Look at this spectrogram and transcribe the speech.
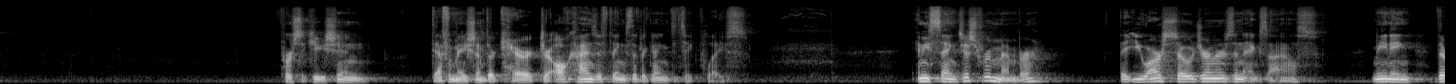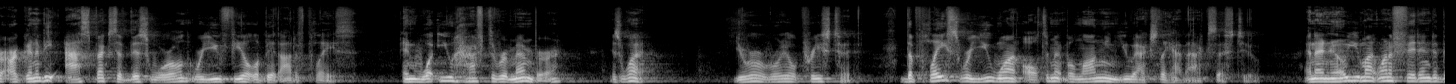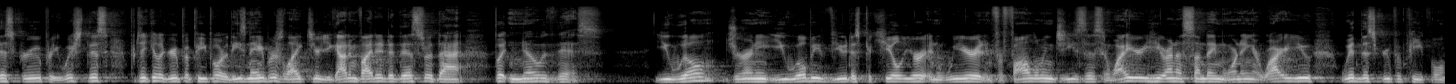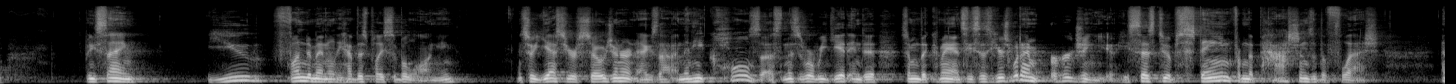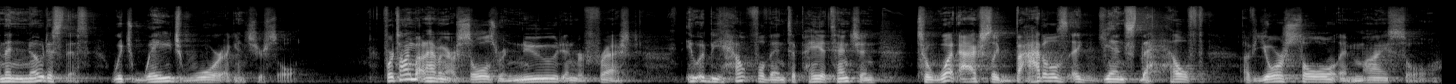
Persecution, defamation of their character, all kinds of things that are going to take place. And he's saying, just remember that you are sojourners and exiles, meaning there are going to be aspects of this world where you feel a bit out of place. And what you have to remember is what? You're a royal priesthood. The place where you want ultimate belonging, you actually have access to. And I know you might want to fit into this group, or you wish this particular group of people or these neighbors liked you, or you got invited to this or that, but know this. You will journey, you will be viewed as peculiar and weird and for following Jesus. And why are you here on a Sunday morning, or why are you with this group of people? But he's saying, you fundamentally have this place of belonging. And so, yes, you're a sojourner and exile. And then he calls us, and this is where we get into some of the commands. He says, Here's what I'm urging you. He says to abstain from the passions of the flesh and then notice this, which wage war against your soul. If we're talking about having our souls renewed and refreshed, it would be helpful then to pay attention to what actually battles against the health of your soul and my soul.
